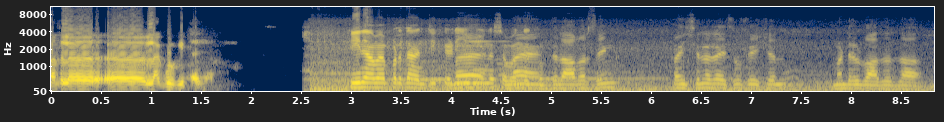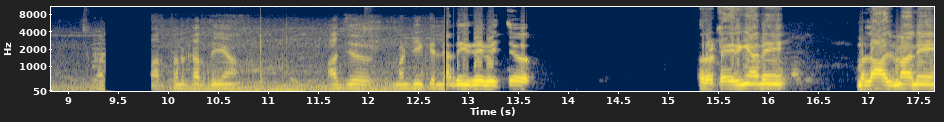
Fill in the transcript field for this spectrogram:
ਮਤਲਬ ਲਾਗੂ ਕੀਤਾ ਜਾਵੇ। ਕੀ ਨਾਮ ਹੈ ਪ੍ਰਧਾਨ ਜੀ? ਕਿਹੜੀ ਯੂਨੀਅਨ ਸੰਬੰਧਿਤ ਦਿਲਾਵਰ ਸਿੰਘ। ਪੈਨਸ਼ਨਰ ਐਸੋਸੀਏਸ਼ਨ ਮੰਡਲ ਬਾਦਲ ਦਾ ਸਮਰਥਨ ਕਰਦੇ ਹਾਂ ਅੱਜ ਮੰਡੀ ਕਿੱਲਿਆਂ ਦੀ ਦੇ ਵਿੱਚ ਰਟੇਰੀਆਂ ਨੇ, ਮੁਲਾਜ਼ਮਾਂ ਨੇ,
